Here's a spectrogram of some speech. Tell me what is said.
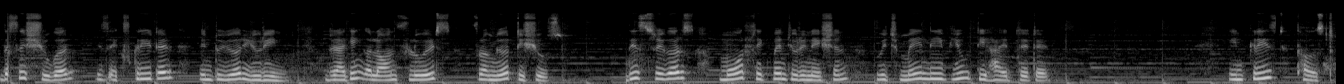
the excess sugar is excreted into your urine, dragging along fluids from your tissues. This triggers more frequent urination which may leave you dehydrated. Increased thirst.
